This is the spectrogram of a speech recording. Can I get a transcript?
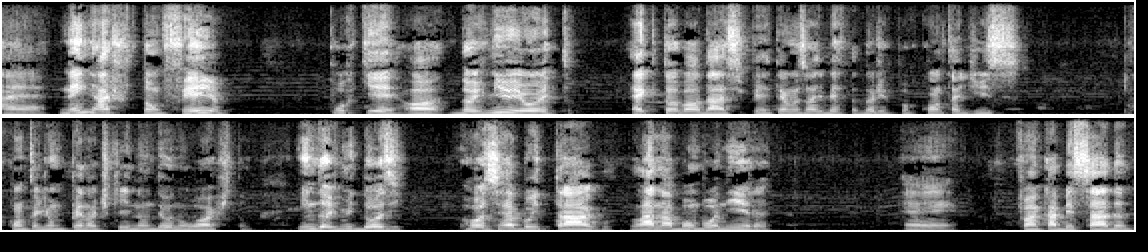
é, nem acho tão feio. Porque, ó, 2008, Hector Baldassi, perdemos a Libertadores por conta disso. Por conta de um pênalti que ele não deu no Washington. Em 2012, José Buitrago, lá na Bomboneira. É, foi uma cabeçada,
